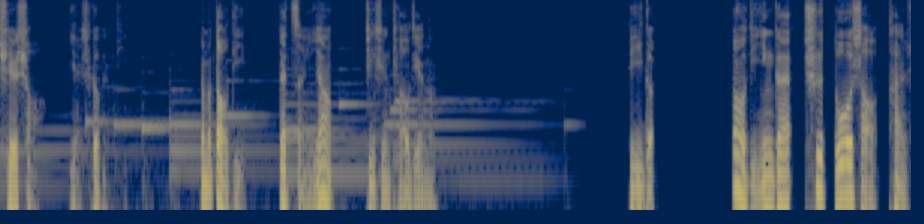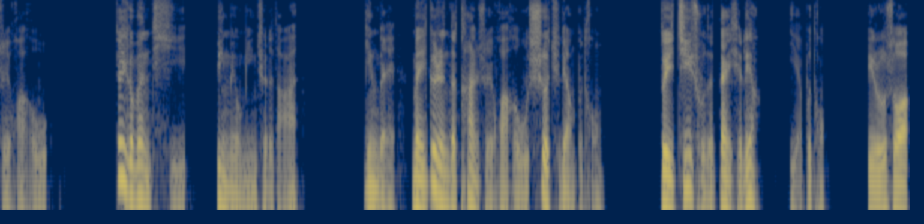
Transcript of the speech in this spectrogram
缺少也是个问题。那么到底该怎样进行调节呢？第一个，到底应该吃多少碳水化合物？这个问题并没有明确的答案，因为每个人的碳水化合物摄取量不同，最基础的代谢量也不同。比如说。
